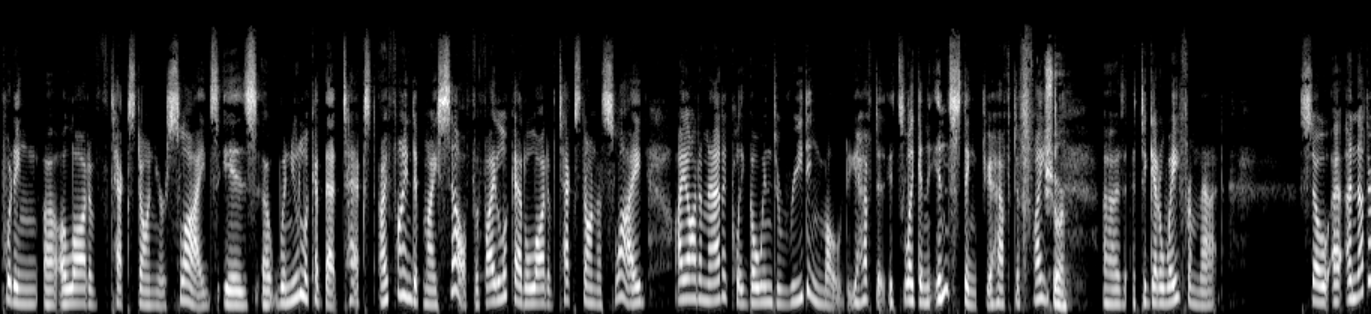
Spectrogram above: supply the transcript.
putting uh, a lot of text on your slides is uh, when you look at that text, I find it myself. If I look at a lot of text on a slide, I automatically go into reading mode. You have to, it's like an instinct you have to fight sure. Uh, to get away from that. So uh, another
